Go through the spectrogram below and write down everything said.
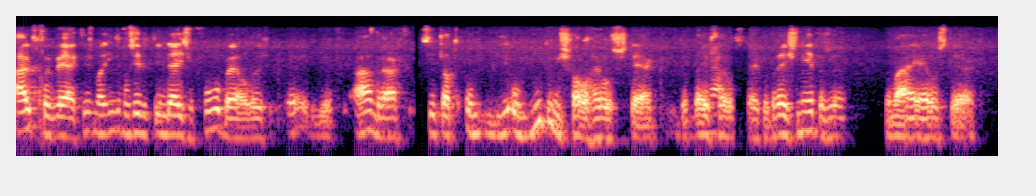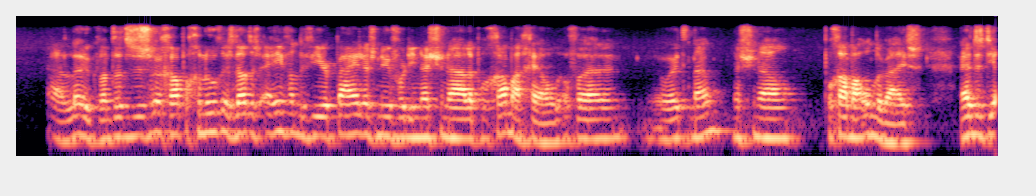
uitgewerkt is, maar in ieder geval zit het in deze voorbeelden die je aandraagt, zit dat on, die ontmoetingsschool heel sterk. Dat leeft ja. heel sterk. Dat resoneert dus, voor mij heel sterk. Ja, leuk. Want dat is dus grappig genoeg, is dat dus een van de vier pijlers nu voor die nationale programma gelden. Of uh, hoe heet het nou? Nationaal programma onderwijs. He, dus die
